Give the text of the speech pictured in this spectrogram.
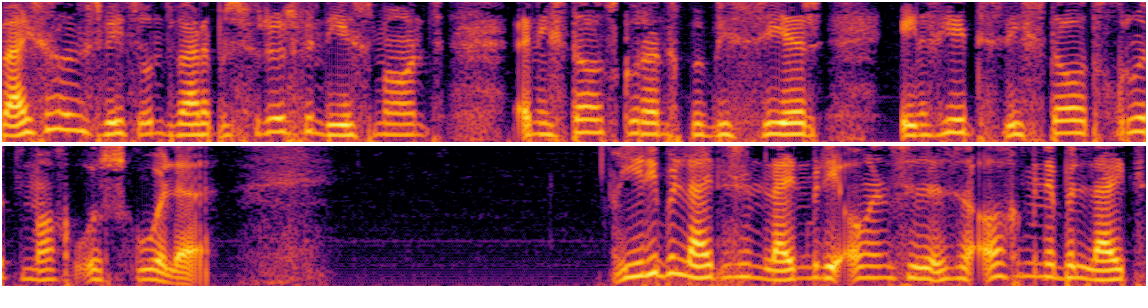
weisgingswetsontwerp is vroeger van dees maand in die staatskorant gepubliseer en geet die staat groot mag oor skole. Hierdie beleid is in lijn met die ANC is een algemene beleid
